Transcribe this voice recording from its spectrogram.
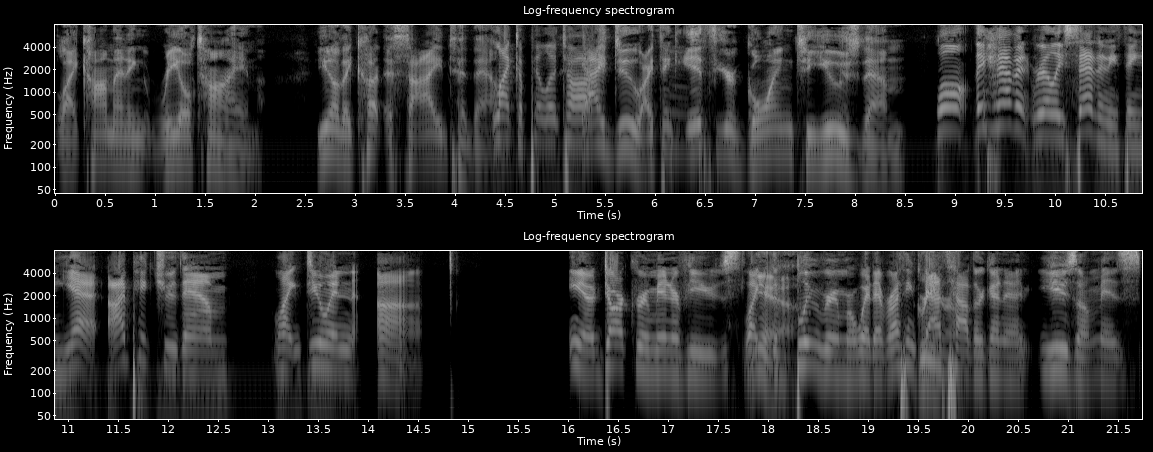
like commenting real time. You know, they cut aside to them. Like a pillow talk. yeah, I do. I think if you're going to use them, Well, they haven't really said anything yet. I picture them like doing, uh, you know, dark room interviews, like Yeah. the blue room or whatever. I think Green that's room. how they're going to use them is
